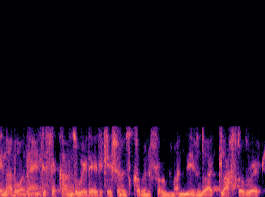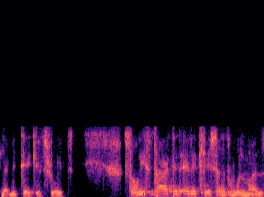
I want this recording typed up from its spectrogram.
in about 90 seconds where the education is coming from. And even though I glossed over it, let me take you through it. So we started education with Wolmer's,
